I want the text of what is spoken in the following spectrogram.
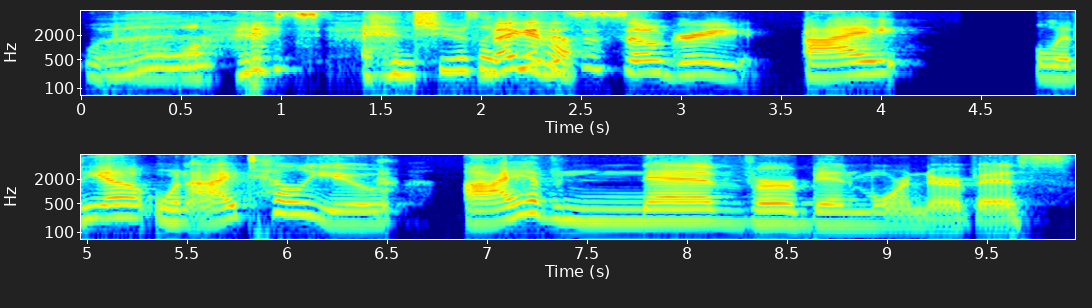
What? What? And she was like, Megan, "Yeah." this is so great. I, Lydia, when I tell you, I have never been more nervous.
